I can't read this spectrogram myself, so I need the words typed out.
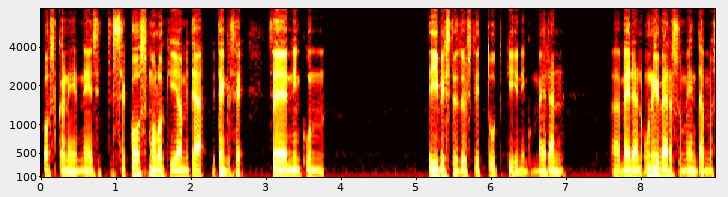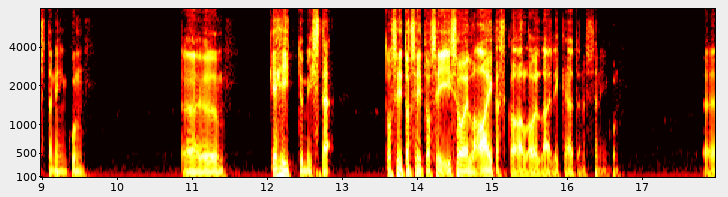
koska niin, niin sitten se kosmologia, mitä, miten se, se niin kuin tiivistetysti tutkii niin kuin meidän, meidän universumin tämmöistä niin kuin, öö, kehittymistä tosi, tosi, tosi isoilla aikaskaaloilla, eli käytännössä niin kuin, öö,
